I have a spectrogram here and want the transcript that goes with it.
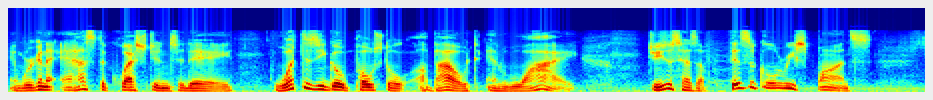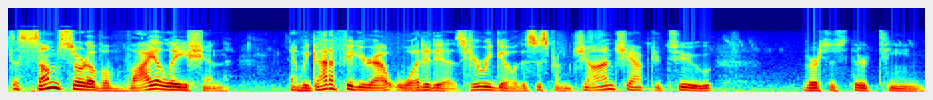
And we're going to ask the question today what does he go postal about and why? Jesus has a physical response to some sort of a violation, and we got to figure out what it is. Here we go. This is from John chapter 2, verses 13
